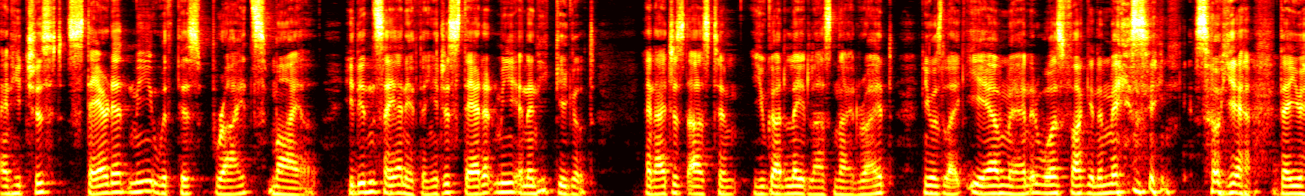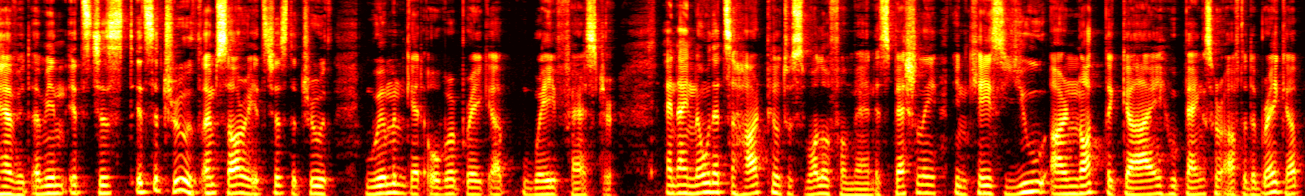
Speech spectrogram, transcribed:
and he just stared at me with this bright smile. He didn't say anything. He just stared at me and then he giggled. And I just asked him, you got laid last night, right? He was like, yeah, man, it was fucking amazing. so yeah, there you have it. I mean, it's just, it's the truth. I'm sorry. It's just the truth. Women get over breakup way faster. And I know that's a hard pill to swallow for men, especially in case you are not the guy who bangs her after the breakup,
